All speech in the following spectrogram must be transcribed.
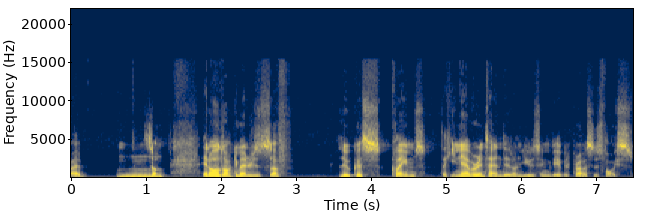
right? Mm. So in all documentaries and stuff, Lucas claims that he never intended on using David Prowse's voice.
